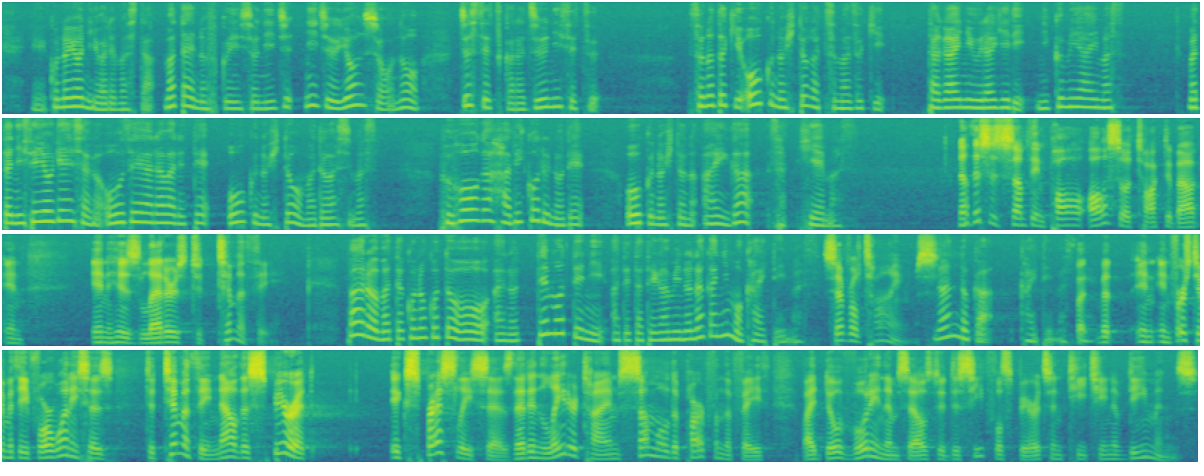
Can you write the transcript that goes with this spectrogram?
このように言われました。マタイの福音書24章の10節から12節その時多くの人がつまずき、互いに裏切り、憎み合います。また偽預言者が大勢現れて多くの人を惑わします。不法がはびこるので多くの人の愛が冷えます。Now, this is something Paul also talked about in, in his letters to Timothy. パウロはまたこのことをあのテモテに宛てた手紙の中にも書いています。 several times. 何度か書いています、ね But, but in, in 1 Timothy 4 1, he says to Timothy, Now the Spirit expressly says that in later times some will depart from the faith by devoting themselves to deceitful spirits and teaching of demons.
